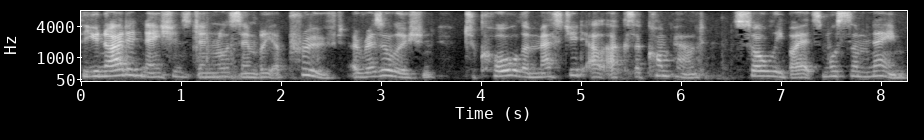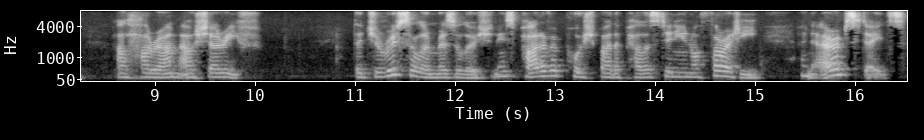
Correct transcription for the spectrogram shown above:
The United Nations General Assembly approved a resolution to call the Masjid al Aqsa compound solely by its Muslim name, Al Haram al Sharif. The Jerusalem resolution is part of a push by the Palestinian Authority and Arab states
